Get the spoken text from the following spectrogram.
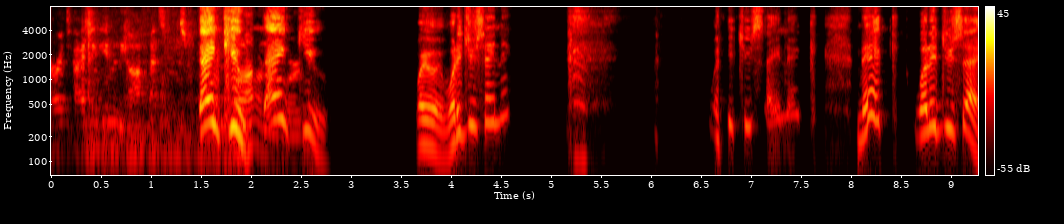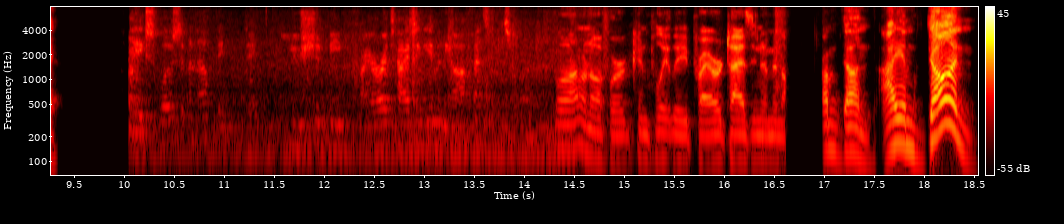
prioritizing him in the offense. at this point. Thank you. Well, I don't know if Thank you. Wait, wait. What did you say, Nick? what did you say, Nick? Nick, what did you say? Be explosive enough that, that you should be prioritizing him in the offense at this point. Well, I don't know if we're completely prioritizing him in the I'm done. I am done.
